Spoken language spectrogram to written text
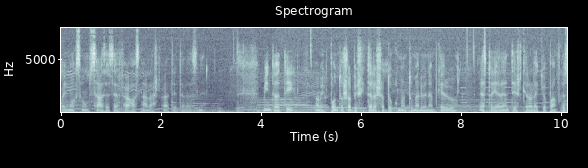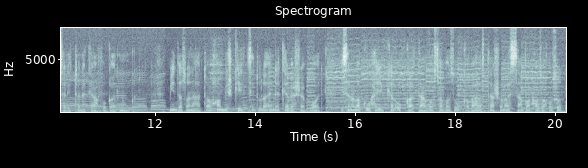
vagy maximum 100 ezer felhasználást feltételezni. Mindaddig, amíg pontosabb és hitelesebb dokumentum elő nem kerül, ezt a jelentést kell a legjobban közelítőnek elfogadnunk. Mindazonáltal hamis kék cidula ennél kevesebb volt, hiszen a lakóhelyükkel okkal távol szavazók a választásra nagy számban hazahozott,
